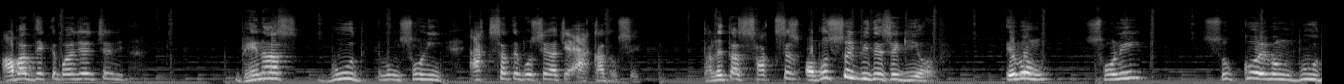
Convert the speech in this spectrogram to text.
আবার দেখতে পাওয়া যাচ্ছে ভেনাস বুধ এবং শনি একসাথে বসে আছে একাদশে। তাহলে তার সাকসেস অবশ্যই বিদেশে গিয়ে হবে। এবং শনি শুক্র এবং বুধ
